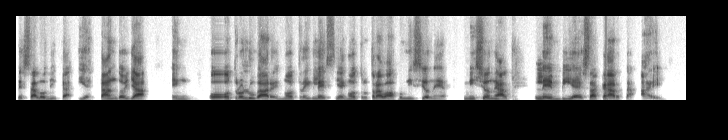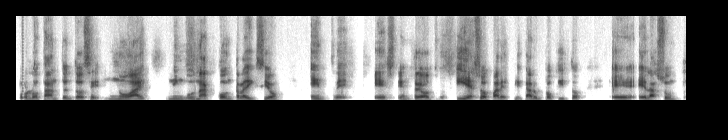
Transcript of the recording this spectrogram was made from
Tesalónica y estando ya en otro lugar, en otra iglesia, en otro trabajo misionero, misional, le envía esa carta a él. Por lo tanto, entonces no hay ninguna contradicción entre, es, entre otros. Y eso para explicar un poquito eh, el asunto.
